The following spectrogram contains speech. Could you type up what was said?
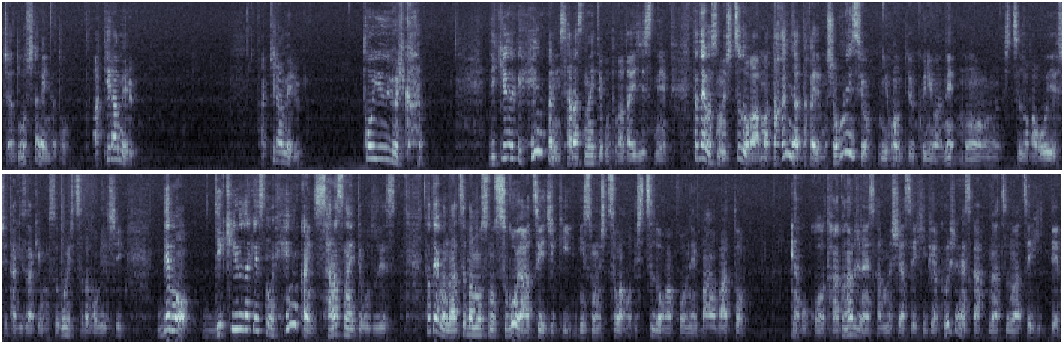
じゃあどうしたらいいんだと。諦める。諦める。というよりか、できるだけ変化にさらさないということが大事ですね。例えば、その湿度が、まあ、高いなら高いでもしょうがないですよ。日本という国はね、もう湿度が多いですし、滝崎もすごい湿度が多いですし。でも、できるだけその変化にさらさないということです。例えば、夏場のそのすごい暑い時期にその湿度が湿度がこう、ね、バーバーとなんかこう高くなるじゃないですか。蒸し暑い日々が来るじゃないですか。夏の暑い日って。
